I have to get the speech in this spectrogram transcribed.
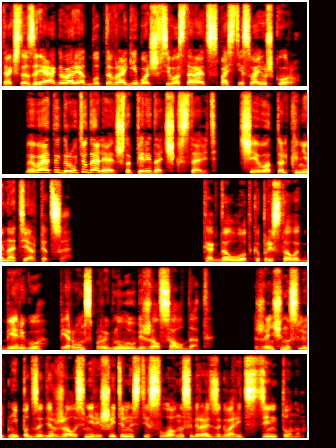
Так что зря говорят, будто враги больше всего стараются спасти свою шкуру. Бывает и грудь удаляют, чтоб передатчик вставить. Чего только не натерпятся. Когда лодка пристала к берегу, первым спрыгнул и убежал солдат. Женщина с лютней подзадержалась в нерешительности, словно собираясь заговорить с Цзиньтуном.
